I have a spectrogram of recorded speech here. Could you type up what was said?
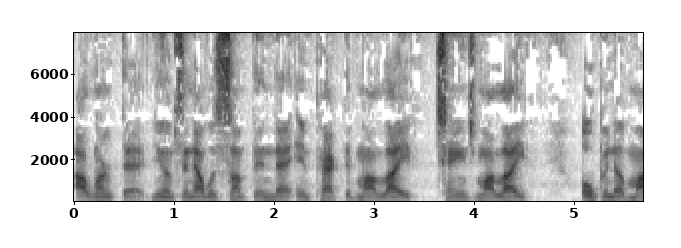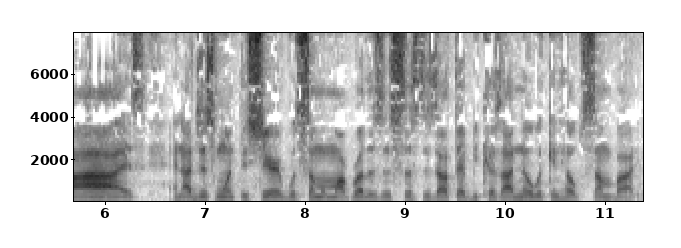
I learned that. You know what I'm saying? That was something that impacted my life, changed my life, opened up my eyes. And I just want to share it with some of my brothers and sisters out there because I know it can help somebody.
